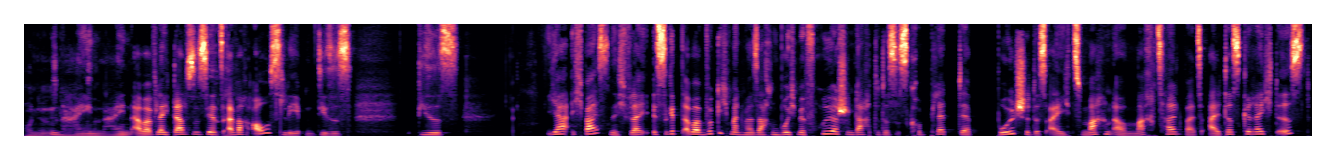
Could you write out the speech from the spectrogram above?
Ronja, das Nein, sein. nein, aber vielleicht darfst du es jetzt einfach ausleben, dieses, dieses, ja, ich weiß nicht, vielleicht, es gibt aber wirklich manchmal Sachen, wo ich mir früher schon dachte, das ist komplett der Bullshit, das eigentlich zu machen, aber macht's halt, weil es altersgerecht ist.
